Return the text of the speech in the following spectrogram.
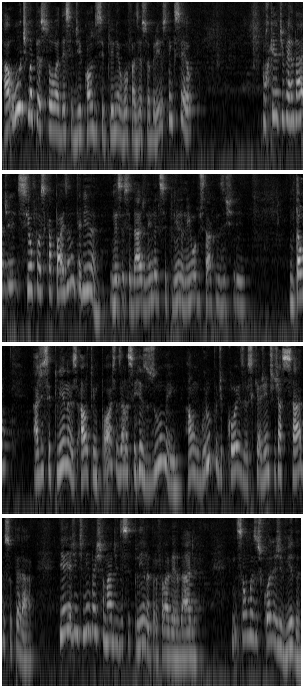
a última pessoa a decidir qual disciplina eu vou fazer sobre isso tem que ser eu. Porque, de verdade, se eu fosse capaz, eu não teria necessidade nem da disciplina, nem o obstáculo existiria. Então, as disciplinas autoimpostas, elas se resumem a um grupo de coisas que a gente já sabe superar. E aí a gente nem vai chamar de disciplina, para falar a verdade, são umas escolhas de vida,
